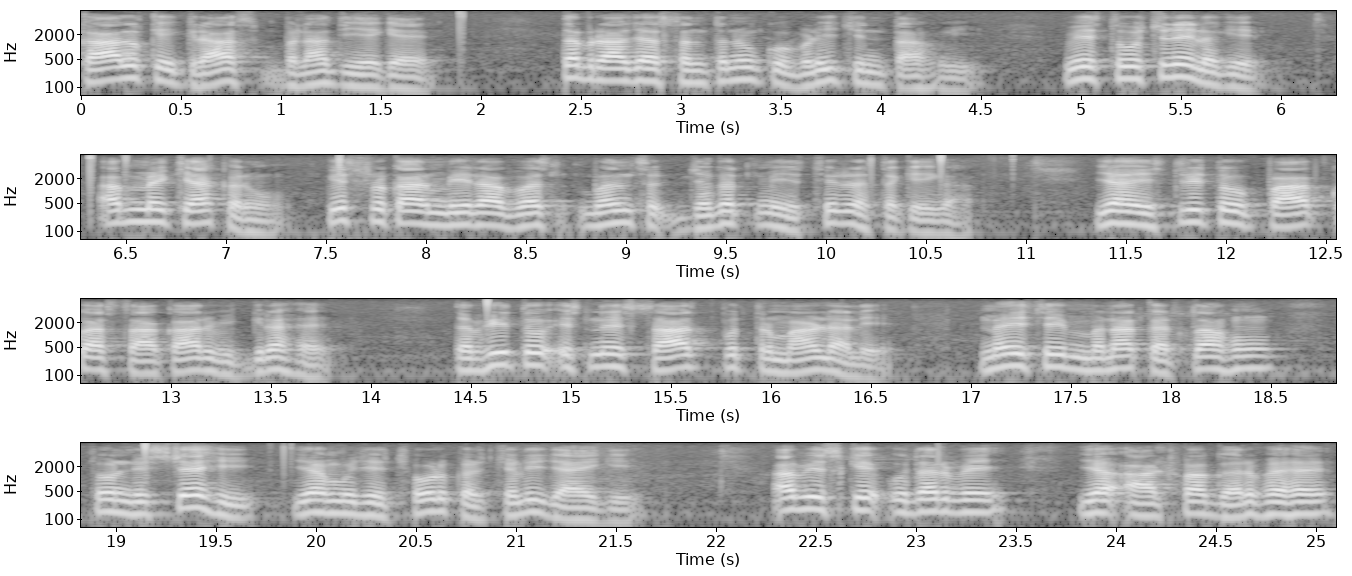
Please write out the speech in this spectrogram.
काल के ग्रास बना दिए गए। तब राजा संतनु को बड़ी चिंता हुई। वे सोचने लगे, अब मैं क्या करूँ? किस प्रकार मेरा वंश जगत में स्थिर रह सकेगा? यह स्त्री तो पाप का साकार विग्रह है। तभी तो इसने सात पुत्र मार डाले। मैं इसे मना करता हूँ तो निश्चय ही यह मुझे छोड़कर चली जाएगी। अब इसके उदर में यह आठवां गर्भ है।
